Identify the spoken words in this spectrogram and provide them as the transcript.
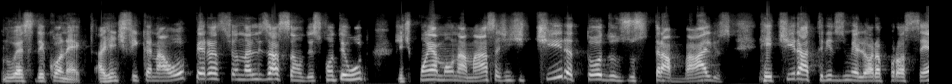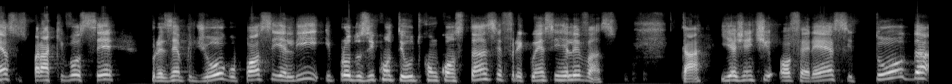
no SD Connect? A gente fica na operacionalização desse conteúdo, a gente põe a mão na massa, a gente tira todos os trabalhos, retira atritos, melhora processos para que você, por exemplo, Diogo, possa ir ali e produzir conteúdo com constância, frequência e relevância, tá? E a gente oferece toda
